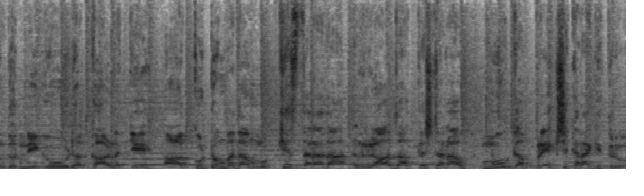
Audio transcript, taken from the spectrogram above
ಒಂದು ನಿಗೂಢ ಕಾರಣಕ್ಕೆ ಆ ಕುಟುಂಬದ ಮುಖ್ಯಸ್ಥರಾದ ರಾಧಾಕೃಷ್ಣ ರಾವ್ ಮೂಕ ಪ್ರೇಕ್ಷಕರಾಗಿದ್ರು.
